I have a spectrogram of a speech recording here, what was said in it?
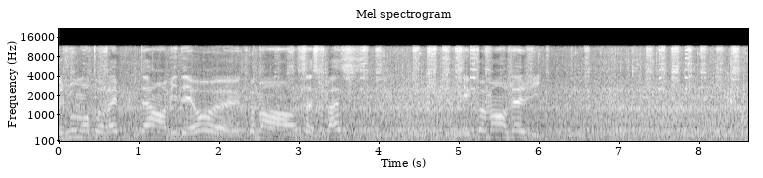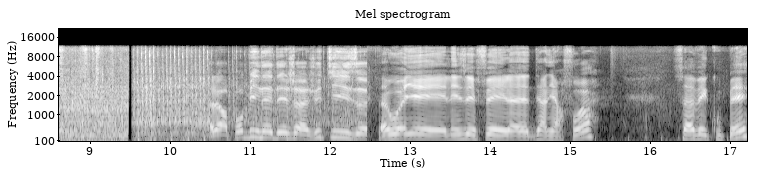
je vous montrerai plus tard en vidéo euh, comment ça se passe et comment j'agis. Alors pour biner déjà j'utilise là vous voyez les effets la dernière fois. Ça avait coupé.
